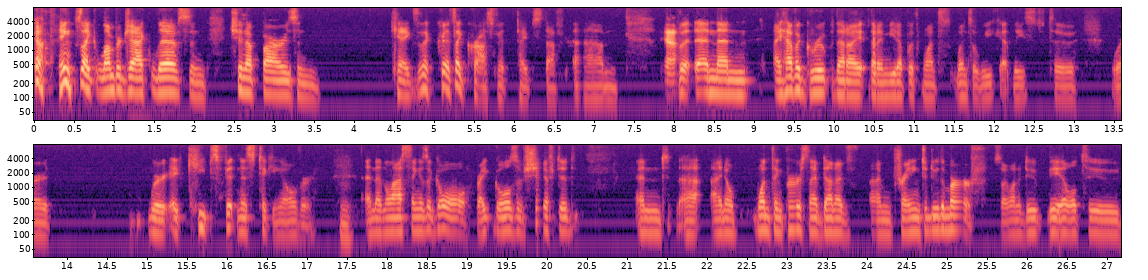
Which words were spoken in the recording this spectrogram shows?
you know, things like lumberjack lifts and chin up bars and kegs. It's like, it's like CrossFit type stuff. Um, Yeah. But and then I have a group that I that I meet up with once once a week at least to where where it keeps fitness ticking over. And then the last thing is a goal, right? Goals have shifted, and uh, I know one thing personally I've done. I've I'm training to do the Murph, so I want to do be able to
